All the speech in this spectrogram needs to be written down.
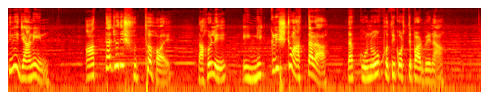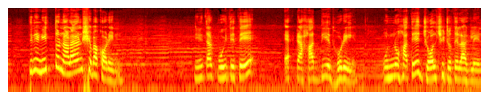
তিনি জানেন, আত্মা যদি শুদ্ধ হয়, তাহলে এই নিকৃষ্ট আত্মারা তার কোনো ক্ষতি করতে পারবে না। তিনি নিত্য নারায়ণ সেবা করেন। তিনি তার পৈতেতে একটা হাত দিয়ে ধরে অন্য হাতে জল ছিটোতে লাগলেন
